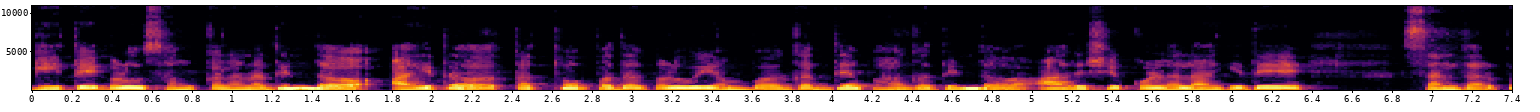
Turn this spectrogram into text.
ಗೀತೆಗಳು ಸಂಕಲನದಿಂದ ಆಯ್ದ ತತ್ವಪದಗಳು ಎಂಬ ಗದ್ಯ ಭಾಗದಿಂದ ಆರಿಸಿಕೊಳ್ಳಲಾಗಿದೆ. ಸಂದರ್ಭ,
